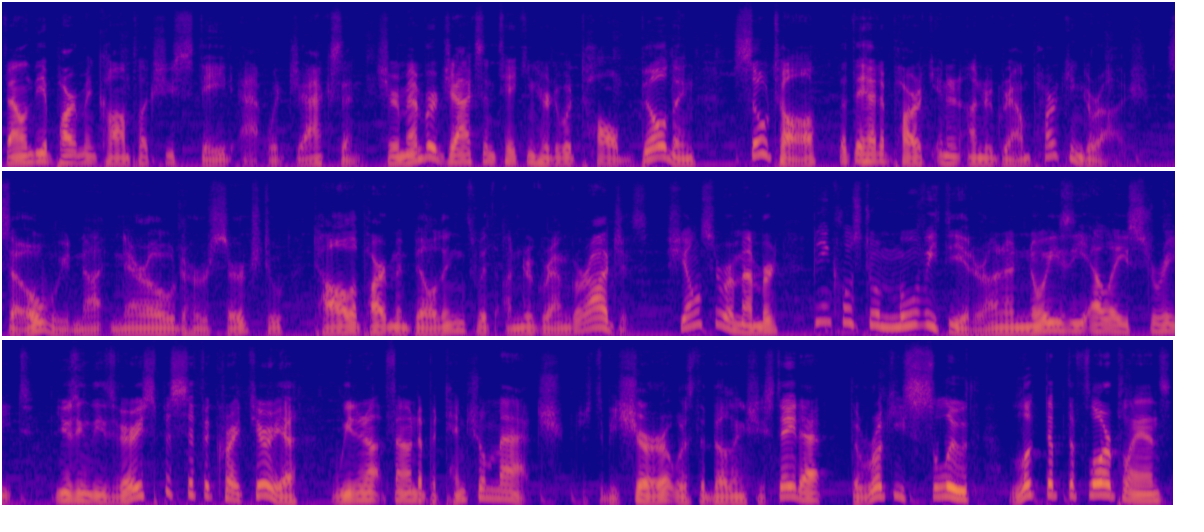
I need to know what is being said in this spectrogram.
found the apartment complex she stayed at with Jackson. She remembered Jackson taking her to a tall building, so tall that they had to park in an underground parking garage. So, Wiedenot narrowed her search to tall apartment buildings with underground garages. She also remembered being close to a movie theater on a noisy LA street. Using these very specific criteria, Wiedenot found a potential match. Just to be sure it was the building she stayed at, the rookie sleuth looked up the floor plans,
